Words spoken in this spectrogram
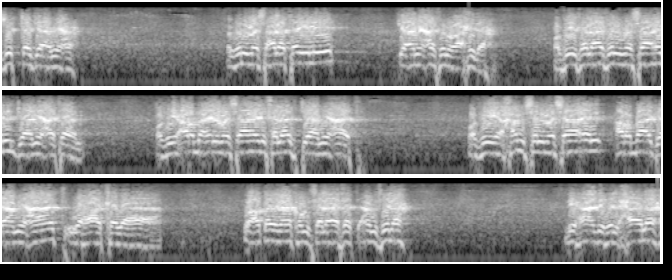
زدت جامعة ففي المسألتين جامعة واحدة وفي ثلاث المسائل جامعتان. وفي أربع المسائل ثلاث جامعات. وفي خمس المسائل أربع جامعات وهكذا. وأعطيناكم ثلاثة أمثلة لهذه الحالة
